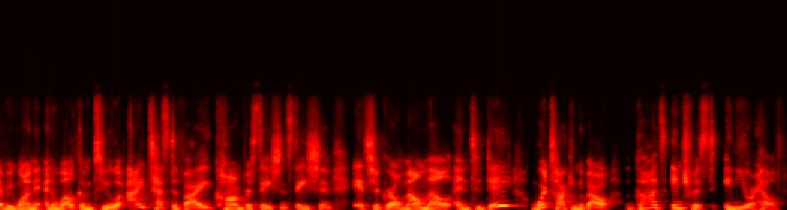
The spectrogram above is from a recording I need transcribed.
everyone, and welcome to I Testify Conversation Station. It's your girl Mel Mel, and today we're talking about God's interest in your health.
